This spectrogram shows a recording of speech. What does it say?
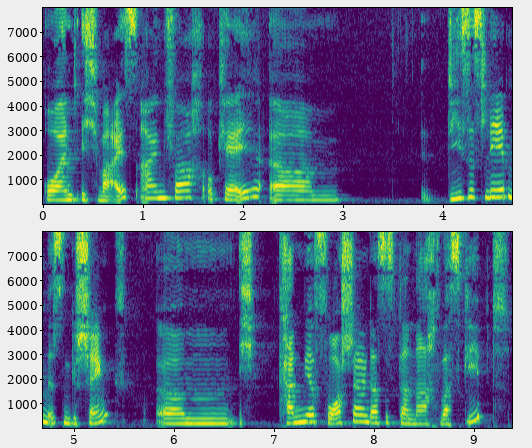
Und ich weiß einfach, okay, ähm, dieses Leben ist ein Geschenk. Ähm, ich kann mir vorstellen, dass es danach was gibt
